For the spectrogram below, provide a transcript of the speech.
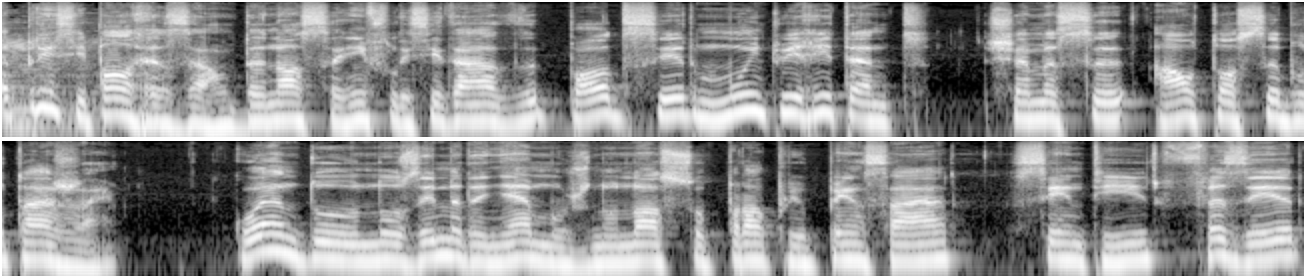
A principal razão da nossa infelicidade pode ser muito irritante. Chama-se autossabotagem. Quando nos emaranhamos no nosso próprio pensar, sentir, fazer,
